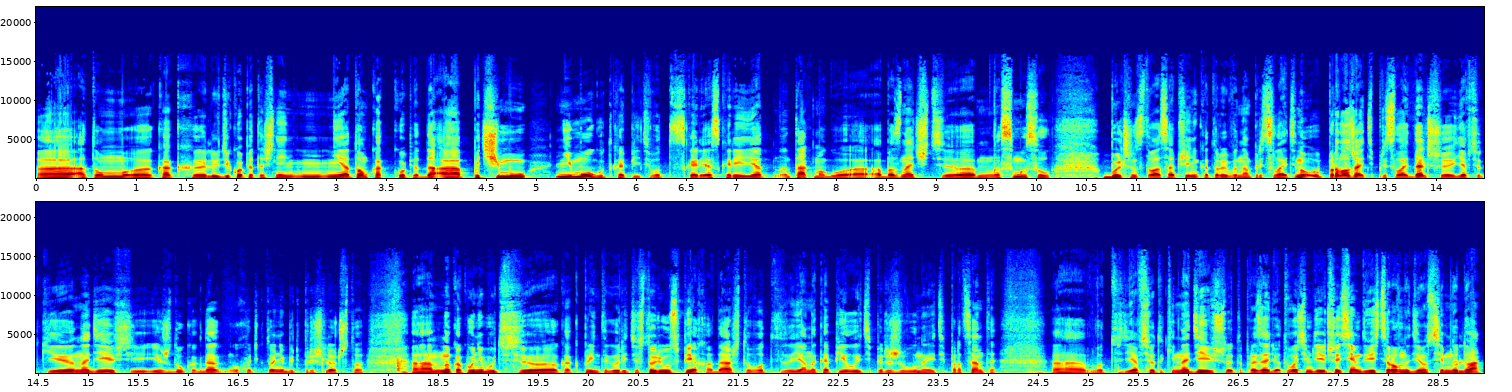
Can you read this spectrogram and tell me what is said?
э, о том, э, как люди копят, точнее, не о том, как копят, да, а почему не могут копить. Вот скорее, скорее я так могу а, обозначить смысл большинства сообщений, которые вы нам присылаете. Ну, продолжайте присылать дальше. Я все-таки надеюсь и, и жду, когда хоть кто-нибудь пришлет, что, ну, какую-нибудь, как принято говорить, сказать, историю успеха, да, что вот я накопил и теперь живу на эти проценты. А, вот я все-таки надеюсь, что это произойдет. 8967 200 ровно 9702.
